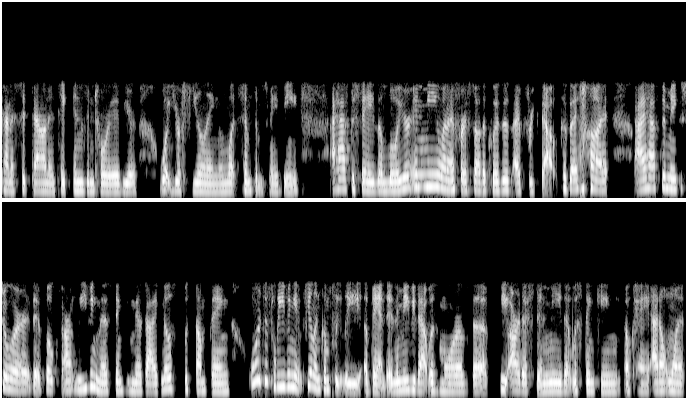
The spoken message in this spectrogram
kind of sit down and take inventory of your what you're feeling and what symptoms may be. I have to say, the lawyer in me, when I first saw the quizzes, I freaked out because I thought I have to make sure that folks aren't leaving this thinking they're diagnosed with something or just leaving it feeling completely abandoned. And maybe that was more of the the artist in me that was thinking, okay, I don't want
